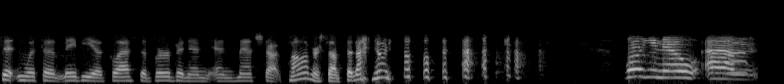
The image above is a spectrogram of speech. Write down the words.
sitting with a maybe a glass of bourbon and, and Match.com or something. I don't know. Well, you know, um,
